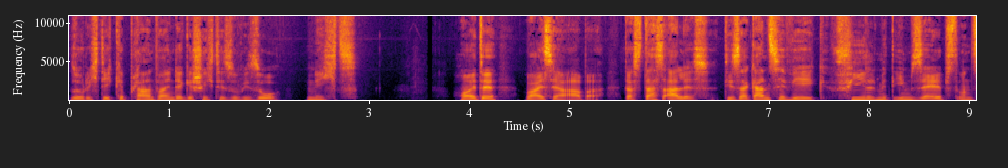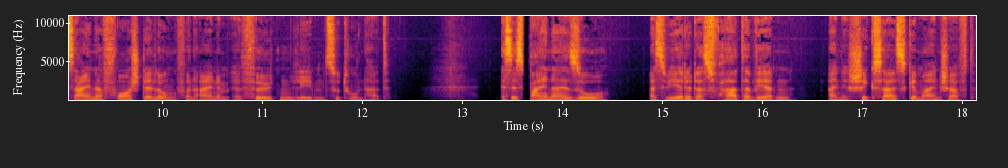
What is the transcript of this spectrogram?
so richtig geplant war in der Geschichte sowieso nichts. Heute weiß er aber, dass das alles, dieser ganze Weg, viel mit ihm selbst und seiner Vorstellung von einem erfüllten Leben zu tun hat. Es ist beinahe so, als wäre das Vaterwerden eine Schicksalsgemeinschaft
